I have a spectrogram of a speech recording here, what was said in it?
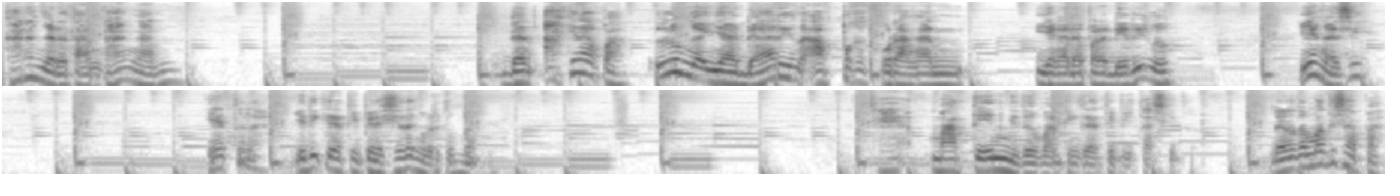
Karena nggak ada tantangan dan akhirnya apa? Lu nggak nyadarin apa kekurangan yang ada pada diri lo ya nggak sih? Ya itulah. Jadi kreativitas kita nggak berkembang. Kayak matiin gitu matiin kreativitas gitu. Dan otomatis apa?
